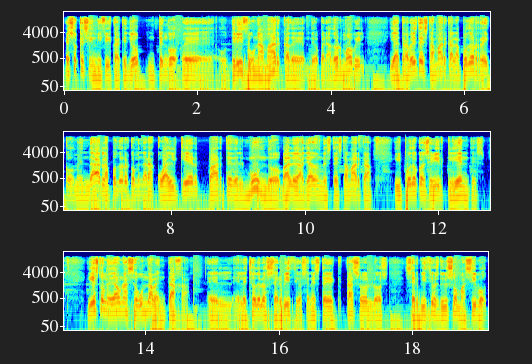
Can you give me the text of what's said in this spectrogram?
¿Eso qué significa? Que yo tengo, eh, utilizo una marca de, de operador móvil y a través de esta marca la puedo recomendar, la puedo recomendar a cualquier parte del mundo, ¿vale? Allá donde esté esta marca y puedo conseguir clientes. Y esto me da una segunda ventaja, el, hecho de los servicios, en este caso los servicios de uso masivo.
